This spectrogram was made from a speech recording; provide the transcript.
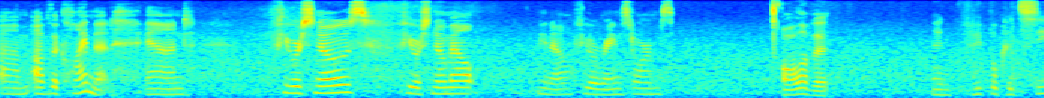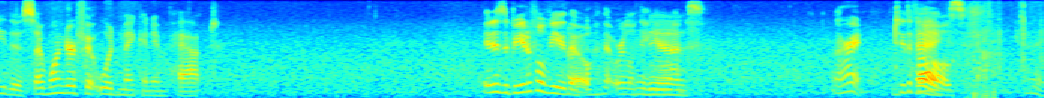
um, of the climate and fewer snows fewer snowmelt, you know fewer rainstorms All of it. And people could see this. I wonder if it would make an impact. it is a beautiful view though that we're looking It at is. all right to the Okay. falls Okay.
